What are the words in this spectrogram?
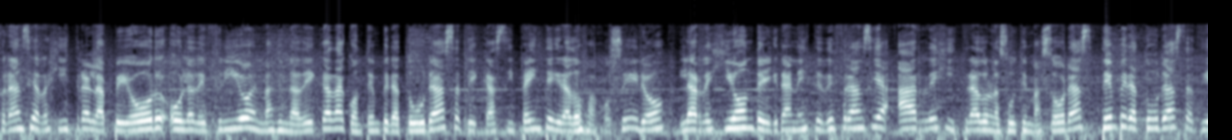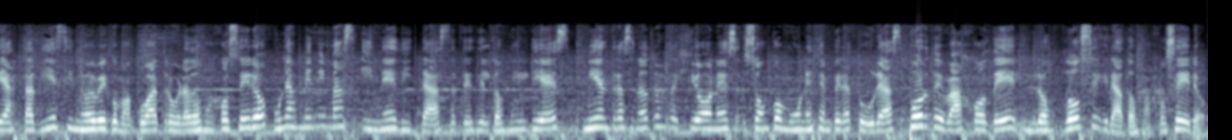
Francia registra la peor ola de frío en más de una década con temperaturas de casi 20 grados bajo cero. La región del gran este de Francia ha registrado en las últimas horas temperaturas de hasta 19,4 grados bajo cero, unas mínimas inéditas desde el 2010, mientras en otras regiones son comunes temperaturas por debajo de los 12 grados bajo cero.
